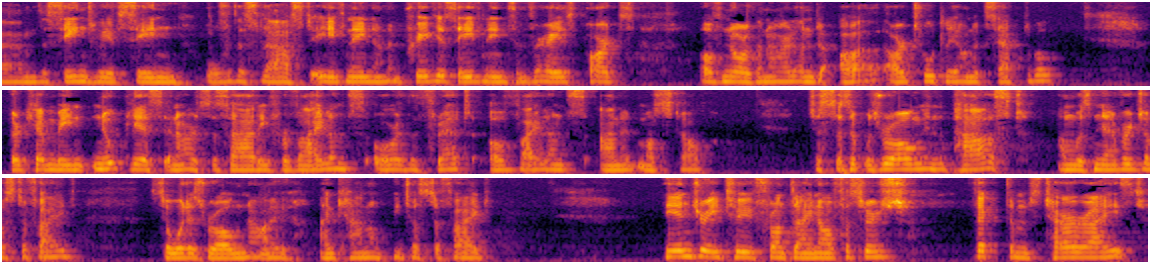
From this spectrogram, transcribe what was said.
um, the scenes we have seen over this last evening and in previous evenings in various parts of Northern Ireland are, are totally unacceptable. There can be no place in our society for violence or the threat of violence, and it must stop. Just as it was wrong in the past and was never justified, so it is wrong now and cannot be justified. The injury to frontline officers, victims terrorised,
